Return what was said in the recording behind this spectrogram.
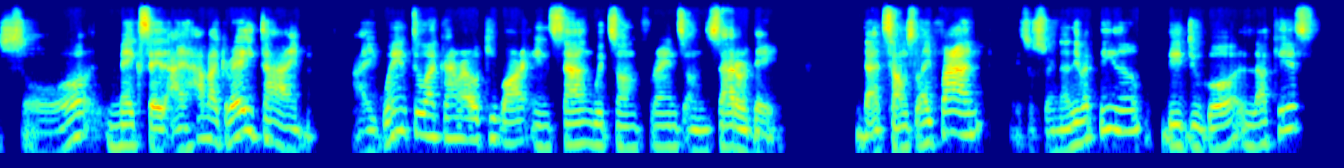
So Meg said, I have a great time. I went to a karaoke bar and sang with some friends on Saturday. That sounds like fun. Eso suena divertido. Did you go Lucky's?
